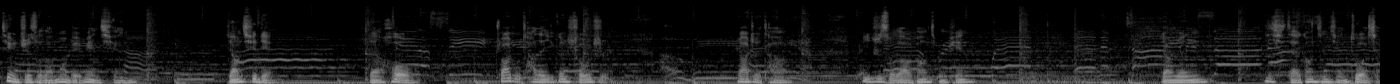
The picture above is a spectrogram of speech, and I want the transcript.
径直走到漠北面前，扬起脸，然后抓住他的一根手指。拉着他，一直走到钢琴边。两人一起在钢琴前坐下，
